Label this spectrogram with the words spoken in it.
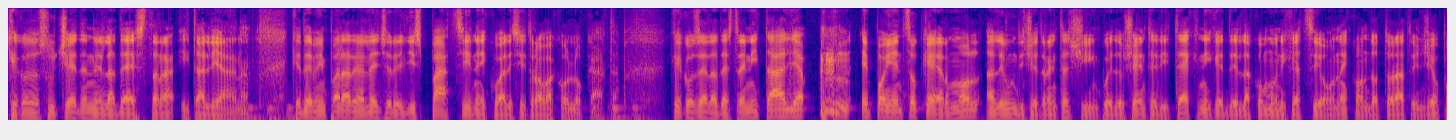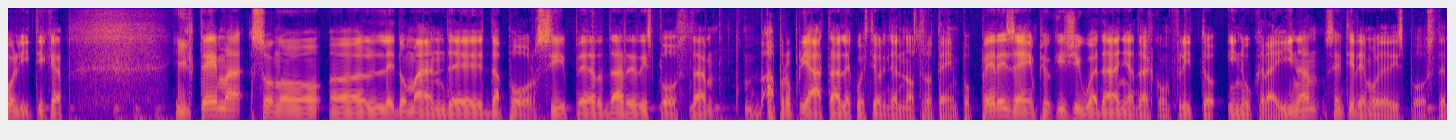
che cosa succede nella destra italiana, che deve imparare a leggere gli spazi nei quali si trova collocata che cos'è la destra in Italia e poi Enzo Kermol alle 11.35, docente di tecniche della comunicazione con dottorato in geopolitica. Il tema sono uh, le domande da porsi per dare risposta appropriata alle questioni del nostro tempo. Per esempio, chi ci guadagna dal conflitto in Ucraina? Sentiremo le risposte.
